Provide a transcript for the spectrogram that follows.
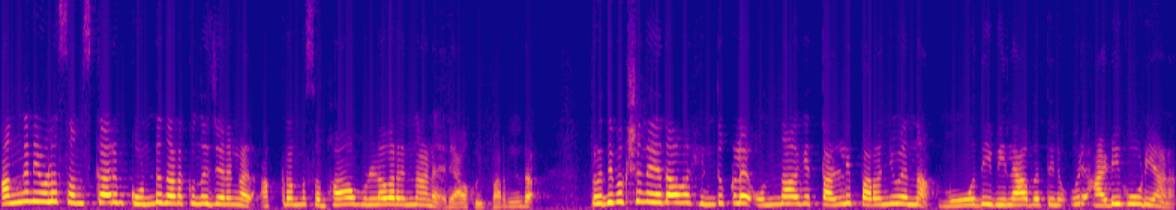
അങ്ങനെയുള്ള സംസ്കാരം കൊണ്ടു നടക്കുന്ന ജനങ്ങൾ അക്രമ സ്വഭാവമുള്ളവർ എന്നാണ് രാഹുൽ പറഞ്ഞത്. പ്രതിപക്ഷ നേതാവ് ഹിന്ദുക്കളെ ഒന്നാകെ തള്ളി പറഞ്ഞുവെന്ന മോദി വിലാപത്തിന് ഒരു അടികൂടിയാണ്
